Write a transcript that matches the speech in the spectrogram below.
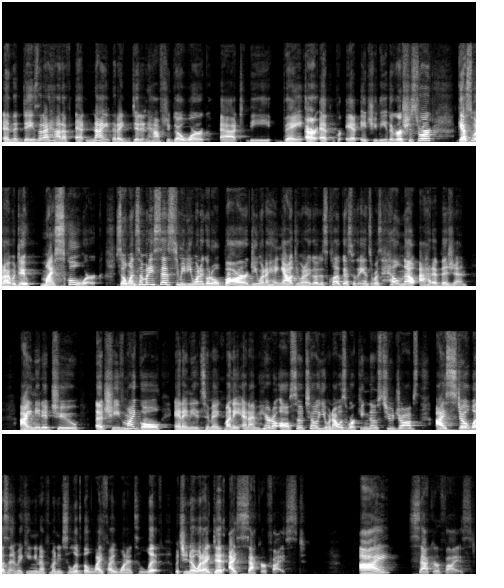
and the days that I had off at night that I didn't have to go work at the bank or at at HEB, the grocery store. Guess what I would do? My schoolwork. So when somebody says to me, "Do you want to go to a bar? Do you want to hang out? Do you want to go to this club?" Guess what the answer was? Hell no. I had a vision. I needed to achieve my goal and I needed to make money. And I'm here to also tell you when I was working those two jobs, I still wasn't making enough money to live the life I wanted to live. But you know what I did? I sacrificed. I sacrificed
